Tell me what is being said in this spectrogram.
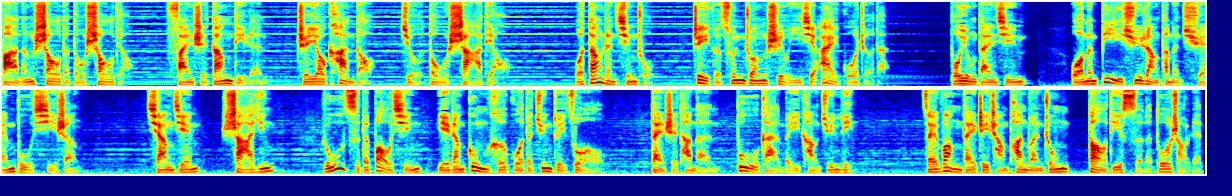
把能烧的都烧掉，凡是当地人，只要看到就都杀掉。我当然清楚，这个村庄是有一些爱国者的，不用担心，我们必须让他们全部牺牲。”强奸、杀婴，如此的暴行也让共和国的军队作呕，但是他们不敢违抗军令。在旺代这场叛乱中，到底死了多少人？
